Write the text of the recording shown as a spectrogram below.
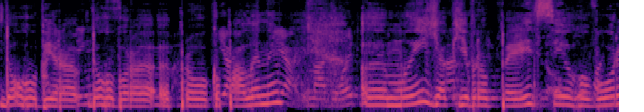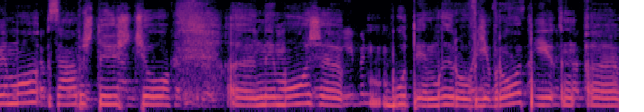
договіра договора е, про копалини, е, ми, як європейці, говоримо завжди, що е, не може бути миру в Європі е,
